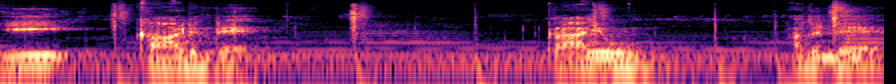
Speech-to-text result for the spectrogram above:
ഈ കാടിന്റെ പ്രായവും അതിന്റെ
